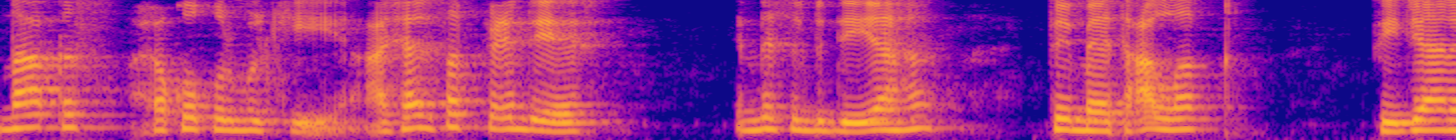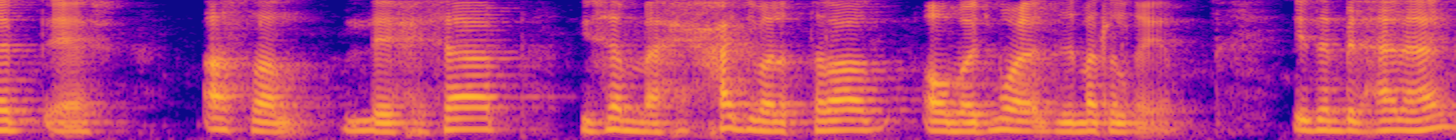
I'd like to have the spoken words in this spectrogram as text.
ناقص حقوق الملكية. عشان يصفي عندي إيش؟ النسبة اللي بدي إياها فيما يتعلق في جانب إيش؟ أصل لحساب يسمى حجم الاقتراض أو مجموع الألتزامات الغير إذا بالحالة هاي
